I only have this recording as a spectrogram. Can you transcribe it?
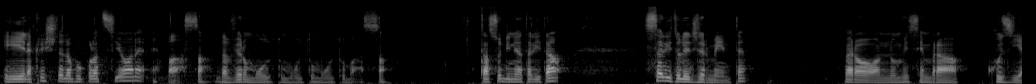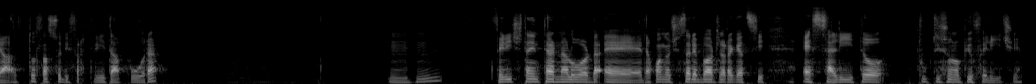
E la crescita della popolazione è bassa, davvero molto, molto, molto bassa. Tasso di natalità salito leggermente, però non mi sembra così alto, tasso di fertilità pure. Mm -hmm. Felicità interna lorda, eh, da quando ci sarebbe oggi ragazzi è salito, tutti sono più felici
